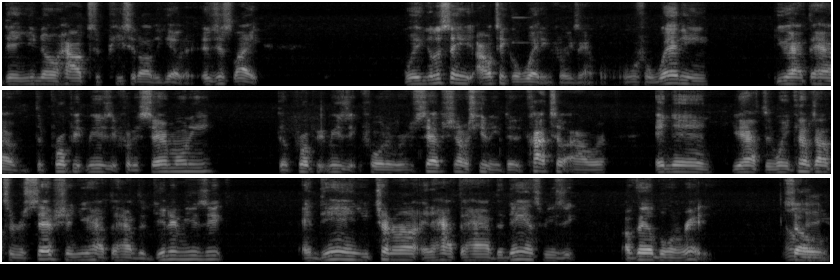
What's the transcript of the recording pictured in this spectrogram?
then you know how to piece it all together. It's just like when let's say I'll take a wedding for example. With a wedding, you have to have the appropriate music for the ceremony, the appropriate music for the reception, or excuse me, the cocktail hour, and then you have to when it comes down to reception, you have to have the dinner music, and then you turn around and have to have the dance music available and ready. Okay. So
